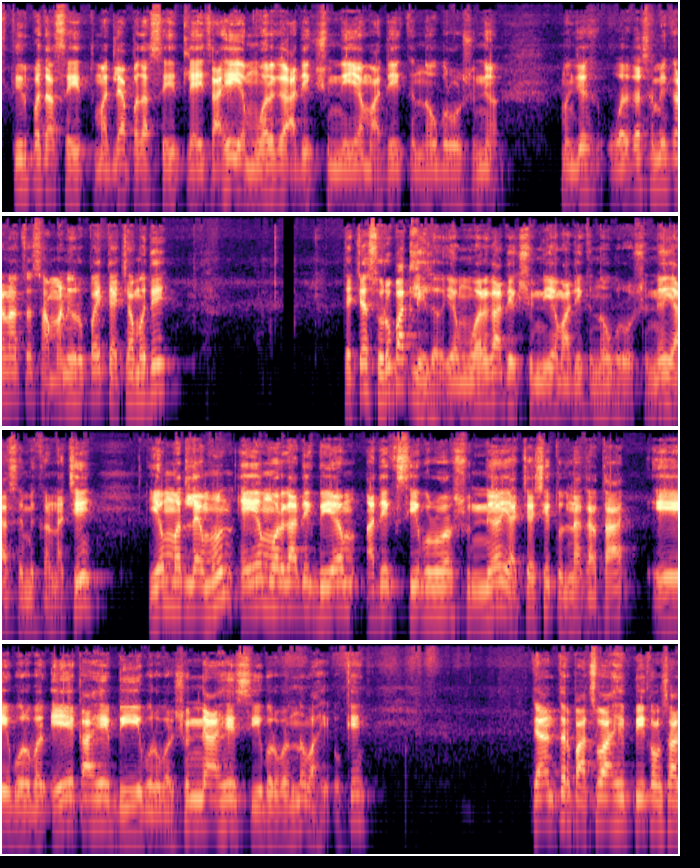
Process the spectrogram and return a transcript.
स्थिर पदासहित मधल्या पदासहित लिहायचं आहे एम वर्ग अधिक शून्य एम अधिक नऊ बरोबर शून्य म्हणजे वर्ग समीकरणाचं सामान्य रूप आहे त्याच्यामध्ये त्याच्या स्वरूपात लिहिलं एम वर्ग अधिक शून्य एम अधिक नऊ बरोबर शून्य या समीकरणाची मधला आहे म्हणून ए एम वर्ग अधिक बी एम अधिक सी बरोबर शून्य याच्याशी तुलना करता ए बरोबर एक आहे बी बरोबर शून्य आहे सी बरोबर नऊ आहे ओके त्यानंतर पाचवा आहे पी कंसात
